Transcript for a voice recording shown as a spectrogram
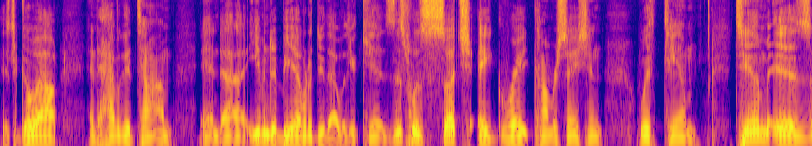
Is to go out and to have a good time and uh, even to be able to do that with your kids. This was such a great conversation with Tim. Tim is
